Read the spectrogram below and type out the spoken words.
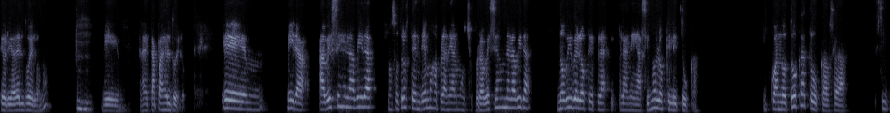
teoría del duelo, ¿no? De las etapas del duelo. Eh, mira, a veces en la vida nosotros tendemos a planear mucho, pero a veces en la vida no vive lo que planea, sino lo que le toca. Y cuando toca, toca. O sea, si,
